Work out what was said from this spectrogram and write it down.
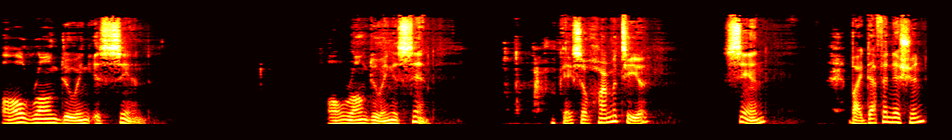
all wrongdoing is sin. All wrongdoing is sin. Okay, so hamartia, sin, by definition,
